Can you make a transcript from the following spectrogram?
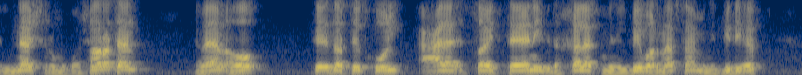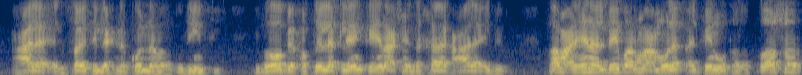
النشر مباشرة. تمام؟ أهو. تقدر تدخل على ال site تاني بيدخلك من ال paper نفسها من ال PDF على ال site اللي إحنا كنا موجودين فيه. يبقى هو بيحط لك link هنا عشان يدخلك على ال paper. طبعا هنا ال paper معمولة في 2013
